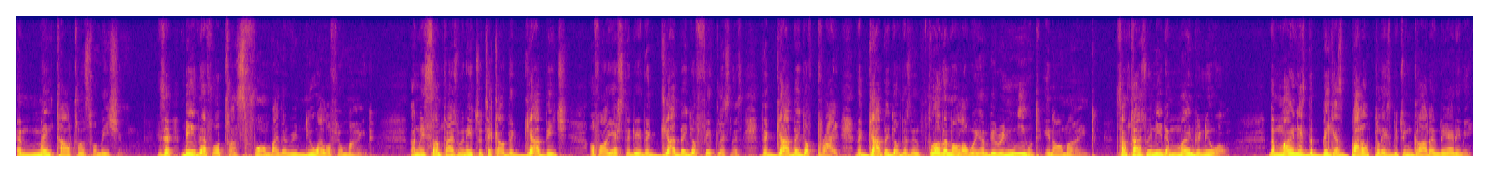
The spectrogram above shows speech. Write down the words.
a mental transformation. He said, Be therefore transformed by the renewal of your mind. That means sometimes we need to take out the garbage of our yesterday, the garbage of faithlessness, the garbage of pride, the garbage of this, and throw them all away and be renewed in our mind. Sometimes we need a mind renewal. The mind is the biggest battle place between God and the enemy.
